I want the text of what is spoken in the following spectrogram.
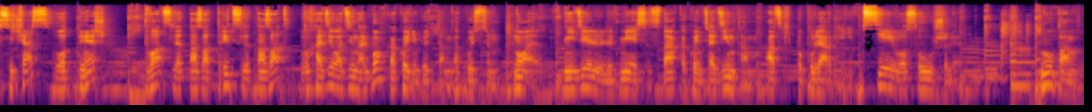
сейчас, вот, понимаешь, 20 лет назад, 30 лет назад выходил один альбом какой-нибудь там, допустим, ну, а в неделю или в месяц, да, какой-нибудь один там адски популярный, и все его слушали. Ну, там,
